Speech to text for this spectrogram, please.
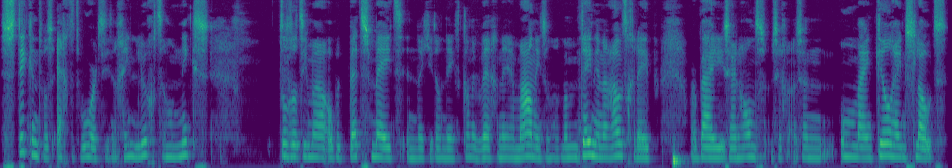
Stikkend was echt het woord. Geen lucht, helemaal niks. Totdat hij me op het bed smeet en dat je dan denkt, kan ik weg? Nee, helemaal niet. Want hij had me meteen in een houtgreep, waarbij zijn hand zich zijn, om mijn keel heen sloot.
